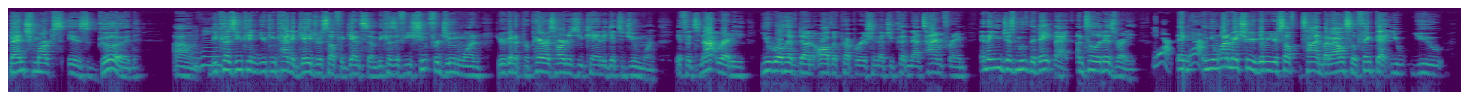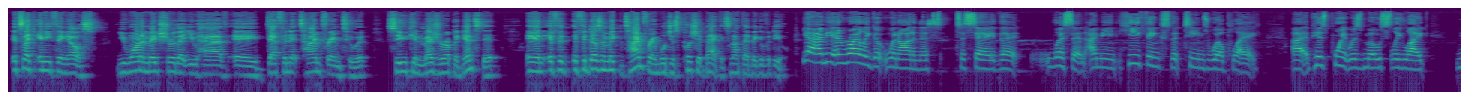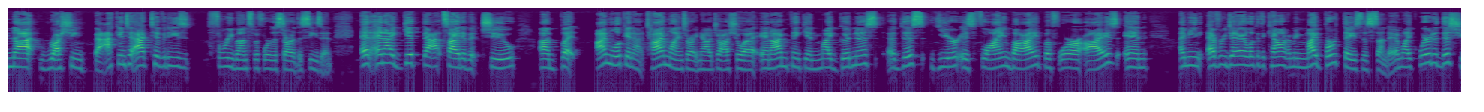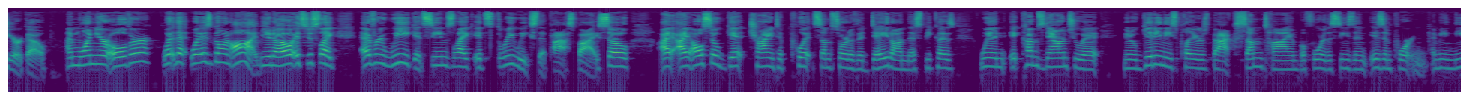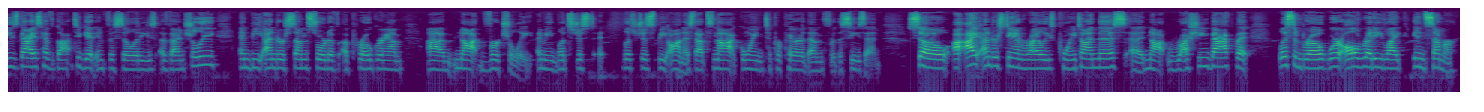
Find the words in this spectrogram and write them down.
benchmarks is good um, mm-hmm. because you can you can kind of gauge yourself against them. Because if you shoot for June one, you're going to prepare as hard as you can to get to June one. If it's not ready, you will have done all the preparation that you could in that time frame, and then you just move the date back until it is ready. Yeah, and, yeah. and you want to make sure you're giving yourself the time. But I also think that you you it's like anything else you want to make sure that you have a definite time frame to it so you can measure up against it and if it if it doesn't make the time frame we'll just push it back. It's not that big of a deal. Yeah i mean and riley go, went on in this to say that listen i mean he thinks that teams will play. Uh, his point was mostly like not rushing back into activities three months before the start of the season. And and i get that side of it too uh, but I'm looking at timelines right now, Joshua, and I'm thinking, my goodness, uh, this year is flying by before our eyes. And I mean, every day I look at the calendar. I mean, my birthday's this Sunday. I'm like, where did this year go? I'm one year older. What that what is going on? You know, it's just like every week it seems like it's three weeks that pass by. So I, I also get trying to put some sort of a date on this because when it comes down to it, you know, getting these players back sometime before the season is important. I mean, these guys have got to get in facilities eventually and be under some sort of a program, um, not virtually. I mean, let's just let's just be honest. That's not going to prepare them for the season. So I understand Riley's point on this, uh, not rushing back, but listen, bro, we're already like in summer,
